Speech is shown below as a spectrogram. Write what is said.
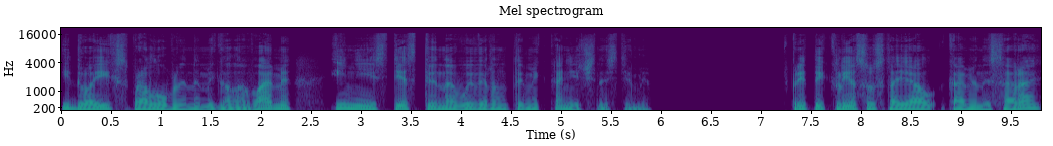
и двоих с проломленными головами и неестественно вывернутыми конечностями. Впритык к лесу стоял каменный сарай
